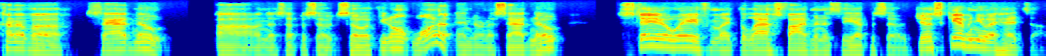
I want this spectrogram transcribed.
kind of a sad note uh on this episode. So if you don't want to end on a sad note, stay away from like the last five minutes of the episode. Just giving you a heads up.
